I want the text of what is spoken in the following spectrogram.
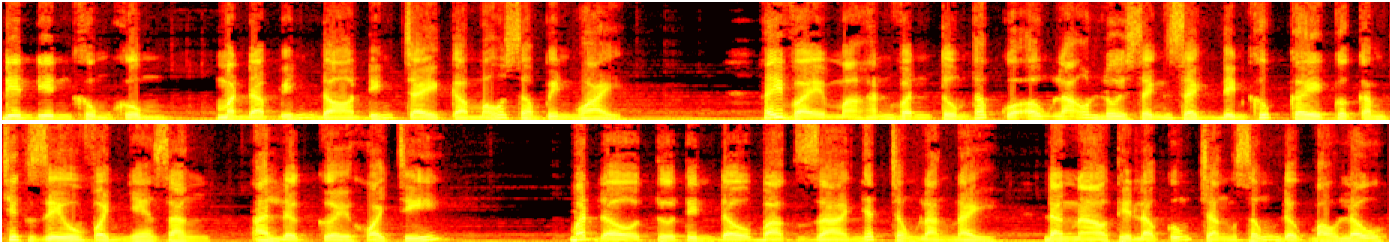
điên điên khùng khùng mắt đã biến đỏ đến chảy cả máu ra bên ngoài. Ấy vậy mà hắn vẫn túm tóc của ông lão lôi sành sạch đến khúc cây có cắm chiếc rìu và nhe răng, a lực cười khoái chí. Bắt đầu từ tên đầu bạc già nhất trong làng này, đằng nào thì lão cũng chẳng sống được bao lâu,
